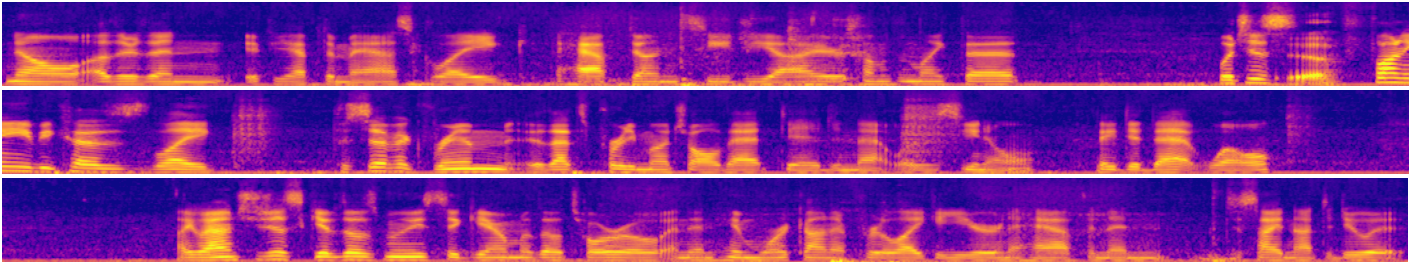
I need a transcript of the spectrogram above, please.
No, other than if you have to mask like half done CGI or something like that. Which is Yeah. funny because like Pacific Rim uh, that's pretty much all that did and that was, you know, they did that well. Like why don't you just give those movies to Guillermo del Toro and then him work on it for like a year and a half and then decide not to do it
